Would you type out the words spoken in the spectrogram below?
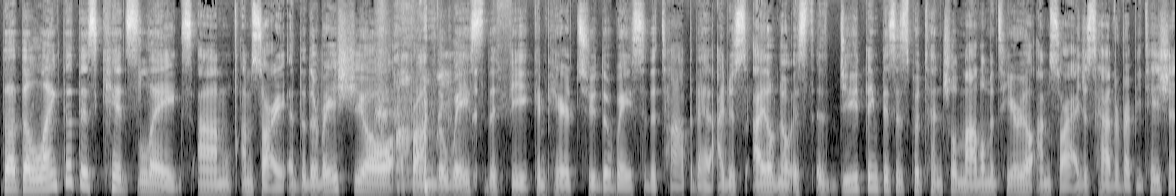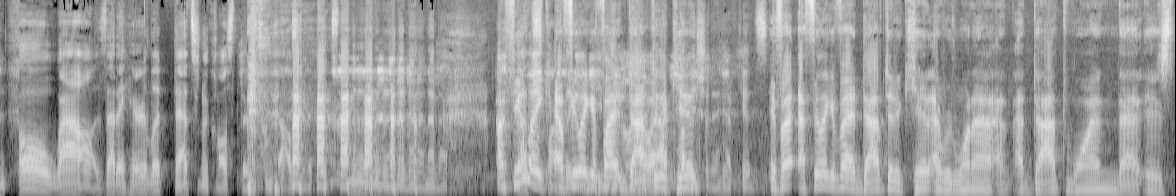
the, the length of this kid's legs, um, I'm sorry, uh, the, the ratio from the waist to the feet compared to the waist to the top of the head. I just, I don't know. Is, do you think this is potential model material? I'm sorry, I just have a reputation. Oh, wow, is that a hair lip? That's going to cost 13000 No, no, no, no, no, no, no, no. I feel That's like I feel like if I adopted you know, I a kid, shouldn't have kids. If I, I feel like if I adopted a kid, I would want to adopt one that is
